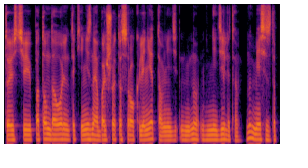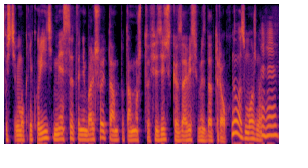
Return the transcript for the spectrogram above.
То есть и потом довольно-таки, не знаю, большой это срок или нет, там неде- ну, недели, там, ну, месяц, допустим, мог не курить. Месяц это небольшой там, потому что физическая зависимость до трех. Ну, возможно. Мгм.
